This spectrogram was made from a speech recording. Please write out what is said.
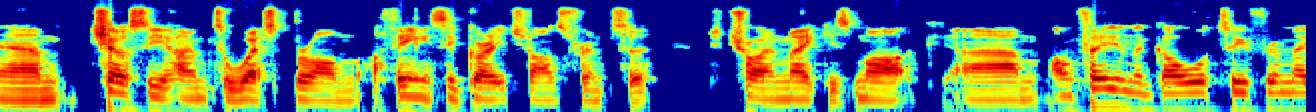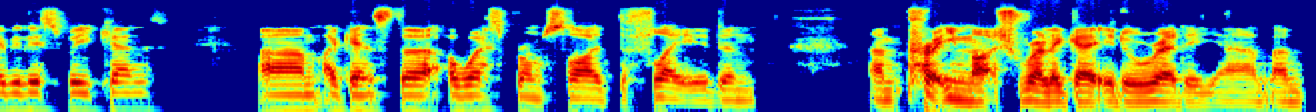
Um, Chelsea home to West Brom. I think it's a great chance for him to to try and make his mark. Um, I'm feeling a goal or two for him maybe this weekend um, against a, a, West Brom side deflated and and pretty much relegated already, um, and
